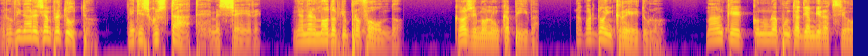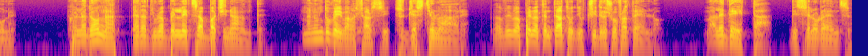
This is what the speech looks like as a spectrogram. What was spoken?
rovinare sempre tutto. Mi disgustate, messere, nel modo più profondo. Cosimo non capiva. La guardò incredulo ma anche con una punta di ammirazione. Quella donna era di una bellezza abbacinante, ma non doveva lasciarsi suggestionare. Aveva appena tentato di uccidere suo fratello. Maledetta, disse Lorenzo.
